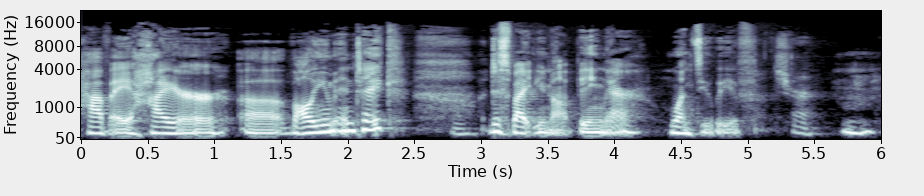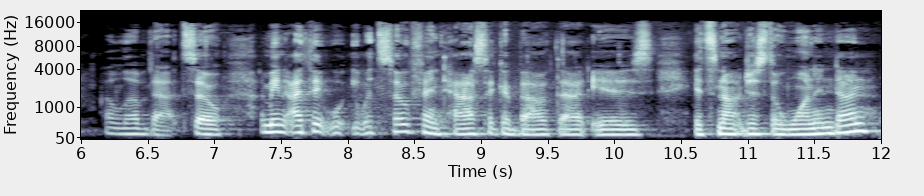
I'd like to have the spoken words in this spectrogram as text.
have a higher uh, volume intake, despite you not being there once you leave. Sure. I love that. So, I mean, I think what's so fantastic about that is it's not just a one and done.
